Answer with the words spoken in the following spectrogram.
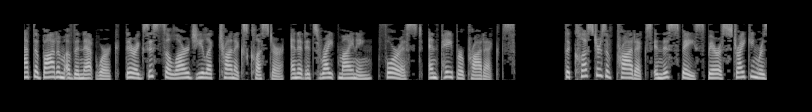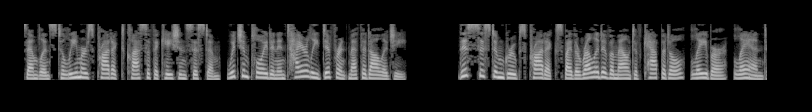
At the bottom of the network, there exists a large electronics cluster, and at its right mining, forest, and paper products. The clusters of products in this space bear a striking resemblance to Leamer's product classification system, which employed an entirely different methodology. This system groups products by the relative amount of capital, labor, land,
